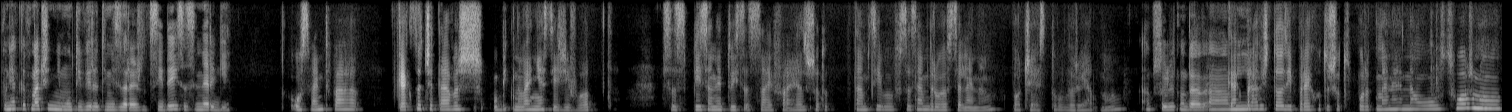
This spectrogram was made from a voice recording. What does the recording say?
по някакъв начин ни мотивират и ни зареждат с идеи, с енергия. освен това, как съчетаваш обикновения си живот с писането и с sci-fi, защото там си в съвсем друга вселена, по-често, вероятно. Абсолютно, да. Ами... Как правиш този преход, защото според мен е много сложно.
